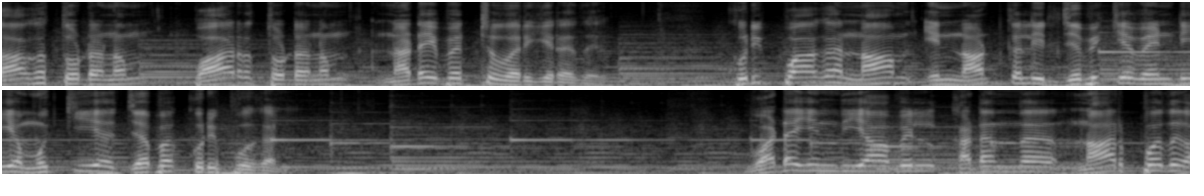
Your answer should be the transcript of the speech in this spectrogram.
தாகத்துடனும் பாரத்துடனும் நடைபெற்று வருகிறது. குறிப்பாக நாம் இந்நாட்களில் ஜெபிக்க வேண்டிய முக்கிய ஜெப குறிப்புகள். வட இந்தியாவில் கடந்த நாற்பது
